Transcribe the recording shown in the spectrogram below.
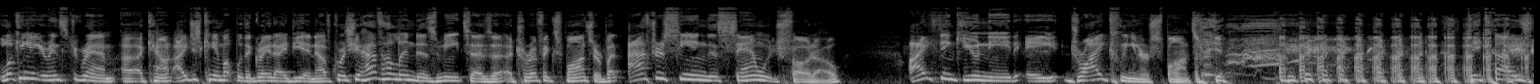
looking at your Instagram uh, account, I just came up with a great idea. Now, of course, you have Halenda's Meats as a, a terrific sponsor, but after seeing this sandwich photo, I think you need a dry cleaner sponsor. because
